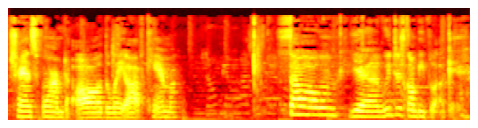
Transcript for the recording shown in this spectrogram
transformed all the way off camera. So yeah, we're just to be vlogging.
